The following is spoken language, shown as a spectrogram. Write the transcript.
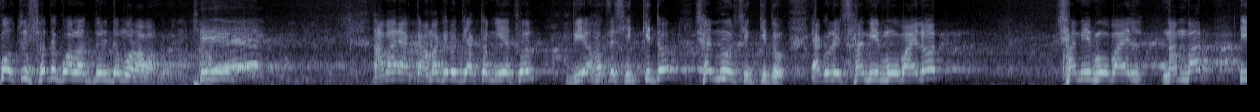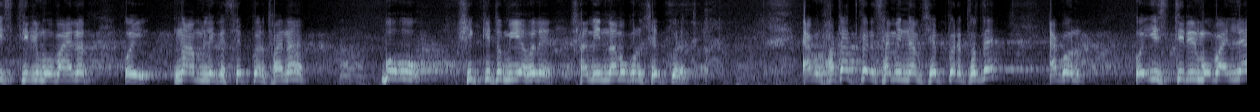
কচুর সাথে গলার দড়িতে মরা ভালো। আবার একটা, আমাকে রয়েছে একটা মেয়ে চল, বিয়ে হচ্ছে শিক্ষিত, স্বামীও শিক্ষিত। এখন ওই স্বামীর মোবাইলত স্বামীর মোবাইল নাম্বার, স্ত্রীর মোবাইলত ওই নাম লিখে সেভ করে হয় না? বহু শিক্ষিত মেয়ে হলে স্বামীর নামও কোনো সেভ করে থয় এখন হঠাৎ করে স্বামীর নাম সেভ করে থতে এখন ওই স্ত্রীর মোবাইলে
